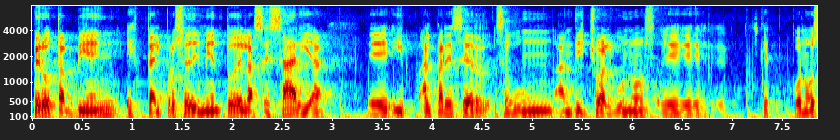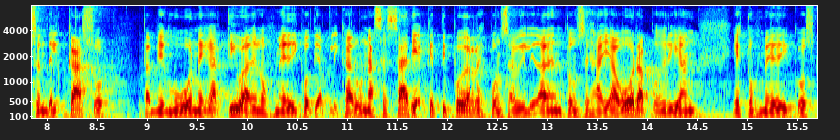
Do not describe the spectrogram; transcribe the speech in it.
pero también está el procedimiento de la cesárea eh, y al parecer, según han dicho algunos eh, que conocen del caso, también hubo negativa de los médicos de aplicar una cesárea. ¿Qué tipo de responsabilidad entonces hay ahora? ¿Podrían estos médicos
